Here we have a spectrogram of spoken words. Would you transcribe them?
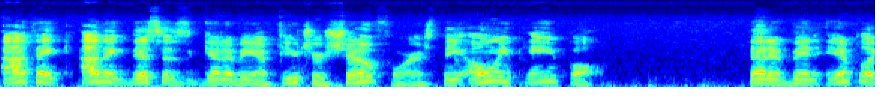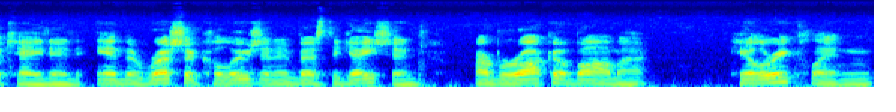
I think I think this is going to be a future show for us. The only people that have been implicated in the Russia collusion investigation are Barack Obama, Hillary Clinton,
